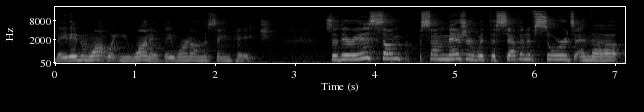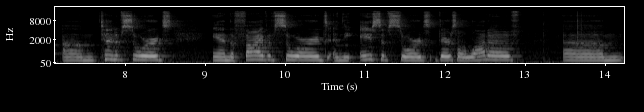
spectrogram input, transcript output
They didn't want what you wanted. They weren't on the same page. So there is some some measure with the seven of swords and the um, ten of swords and the five of swords and the ace of swords. There's a lot of um,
